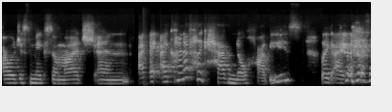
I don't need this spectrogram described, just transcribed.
I would just make so much. And I, I kind of like have no hobbies. Like I,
